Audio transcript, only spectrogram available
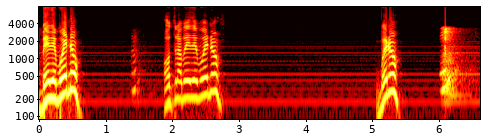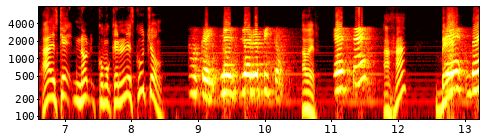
¿B de bueno? ¿Otra B de bueno? ¿Bueno? Sí. Ah, es que no, como que no le escucho. Ok, me, le repito. A ver. S, Ajá. B, B, B,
